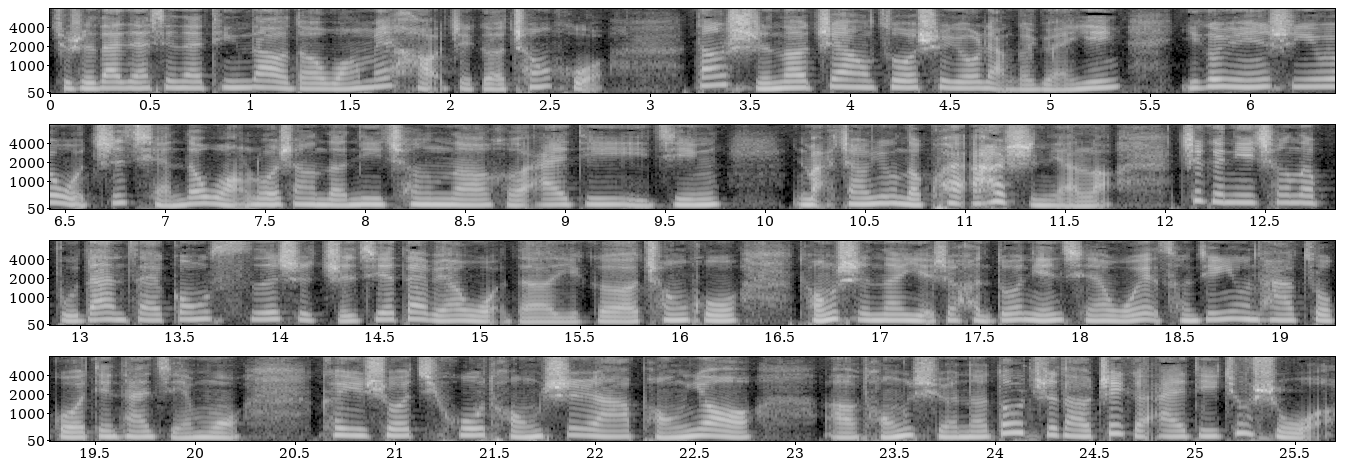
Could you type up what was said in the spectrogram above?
就是大家现在听到的“王美好”这个称呼。当时呢，这样做是有两个原因，一个原因是因为我之前的网络上的昵称呢和 ID 已经马上用的快二十年了。这个昵称呢，不但在公司是直接代表表我的一个称呼，同时呢，也是很多年前我也曾经用它做过电台节目。可以说，几乎同事啊、朋友啊、同学呢都知道这个 ID 就是我。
